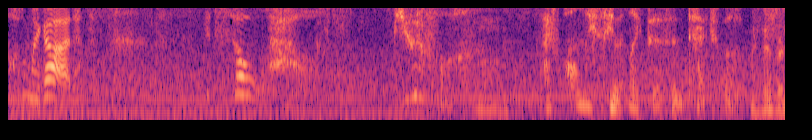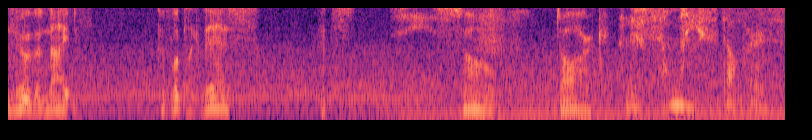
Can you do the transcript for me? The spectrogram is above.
oh my god. It's so wow. Beautiful. Oh. I've only seen it like this in textbooks. I never knew the night could look like this. It's so dark. And there's so many stars.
